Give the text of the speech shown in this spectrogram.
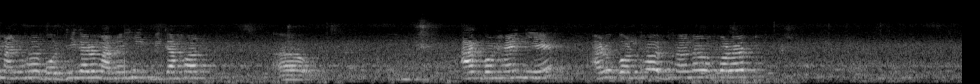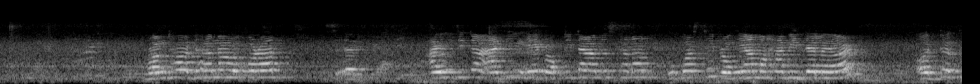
মানুহৰ বৌদ্ধিক আৰু মানসিক বিকাশত আগবঢ়াই নিয়ে আৰু গ্ৰন্থ অধ্যয়নৰ ওপৰত গ্ৰন্থ অধ্যয়নৰ ওপৰত আয়োজিত আজি এই বক্তৃতা অনুষ্ঠানত উপস্থিত ৰঙিয়া মহাবিদ্যালয়ৰ অধ্যক্ষ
